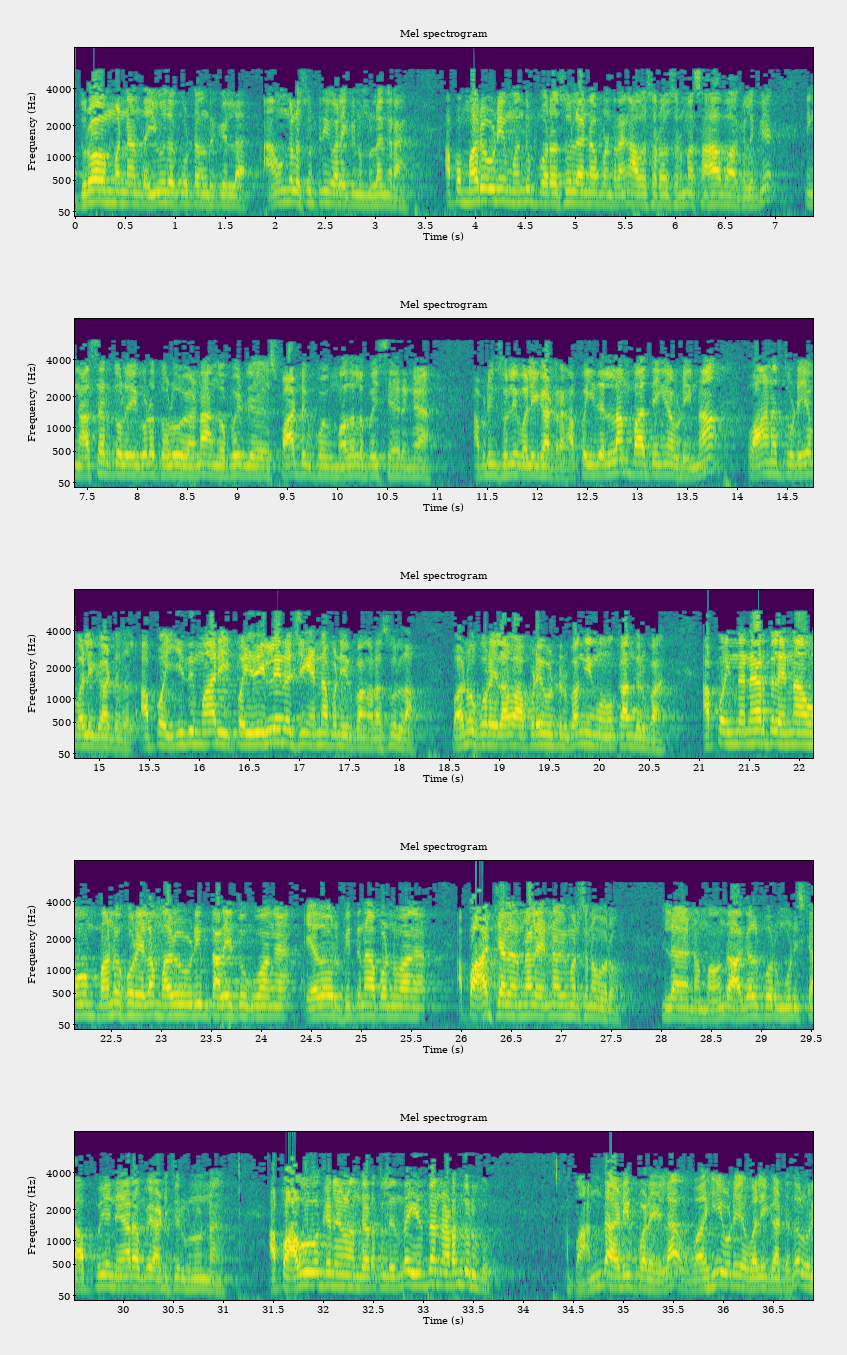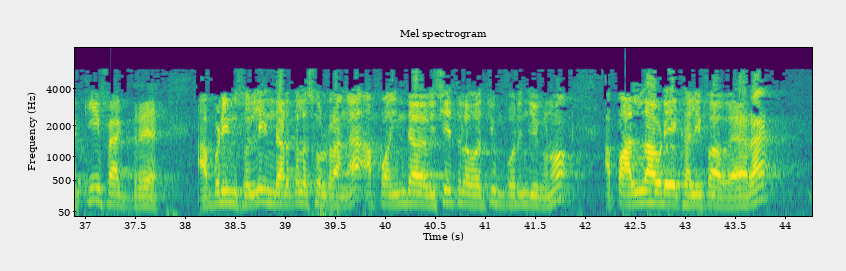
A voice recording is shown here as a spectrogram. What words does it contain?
துரோகம் பண்ண அந்த யூத கூட்டம் இருக்குல்ல அவங்கள சுற்றி வளைக்கணும்லங்கிறாங்க. அப்ப மறுபடியும் வந்து இப்போ ரசூல் என்ன பண்றாங்க? அவசர அவசரமா சஹாபாக்களுக்கு நீங்க அசர் தொழுகை கூட தொழுவ வேணாம் அங்க போயிட்டு ஸ்பாட்டுக்கு போய் முதல்ல போய் சேருங்க அப்படின்னு சொல்லி வழிகாட்டுறாங்க. அப்ப இதெல்லாம் பாத்தீங்க அப்படின்னா வானத்துடைய வழிகாட்டுதல். அப்ப இது மாதிரி இப்ப இது இல்லைன்னு வச்சுங்க என்ன பண்ணிருப்பாங்க ரசூல்லா? பனு குறையிலாவோ அப்படியே விட்டுருப்பாங்க இவங்க உட்காந்துருப்பாங்க அப்ப இந்த நேரத்தில் என்ன ஆகும்? மனு குறையெல்லாம் மறுபடியும் தலை தூக்குவாங்க ஏதோ ஒரு ஃபித்னா பண்ணுவாங்க. அப்ப ஆட்சியாளர் மேல என்ன விமர்சனம் வரும்? இல்ல நம்ம வந்து அகல் போர் முடிச்சுட்டு அப்பயே நேரா போய் அடிச்சிருக்கணும்னாங்க அப்ப அவுபக்கர் அந்த இடத்துல இருந்தா இதுதான் நடந்திருக்கும். அப்ப அந்த அடிப்படையில வகியுடைய வழிகாட்டுதல் ஒரு கீ ஃபேக்டர் அப்படின்னு சொல்லி இந்த இடத்துல சொல்றாங்க. அப்போ இந்த விஷயத்துல வச்சும் புரிஞ்சுக்கணும். அப்ப அல்லாவுடைய கலிஃபா வேற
